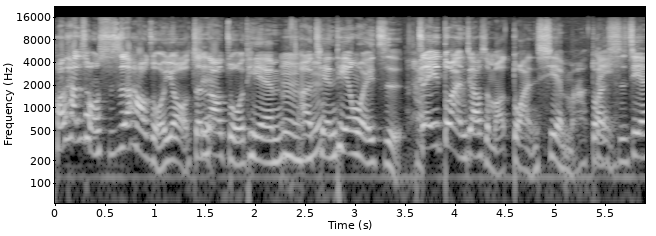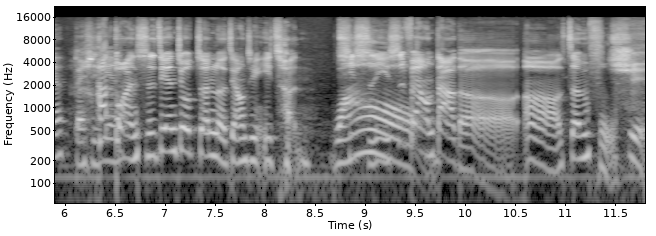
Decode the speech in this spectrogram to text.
好，它是从十四号左右增到昨天，呃，前天为止。这一段叫什么？短线嘛，短时间，它短时间就增了将近一成。其实也是非常大的呃增幅，是，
